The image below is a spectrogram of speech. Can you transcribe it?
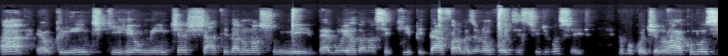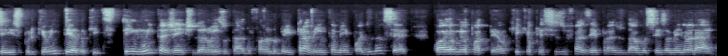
Ah, é o cliente que realmente é chato e dá no nosso meio. Pega um erro da nossa equipe, dá, fala, mas eu não vou desistir de vocês. Eu vou continuar com vocês porque eu entendo que tem muita gente dando resultado falando bem, para mim também pode dar certo. Qual é o meu papel? O que, que eu preciso fazer para ajudar vocês a melhorarem?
